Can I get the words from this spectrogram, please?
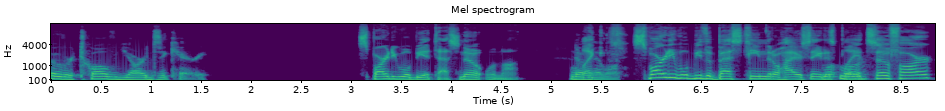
over 12 yards a carry. Sparty will be a test. No, it will not. No, like. Sparty will be the best team that Ohio State has More- played so far.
